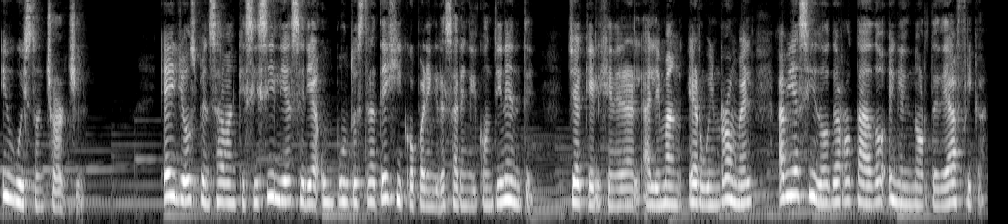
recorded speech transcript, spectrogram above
y Winston Churchill. Ellos pensaban que Sicilia sería un punto estratégico para ingresar en el continente, ya que el general alemán Erwin Rommel había sido derrotado en el norte de África,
